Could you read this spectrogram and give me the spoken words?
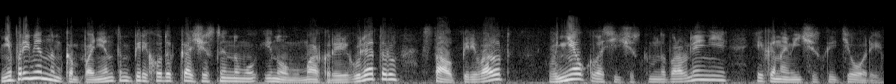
Непременным компонентом перехода к качественному иному макрорегулятору стал переворот в неоклассическом направлении экономической теории.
